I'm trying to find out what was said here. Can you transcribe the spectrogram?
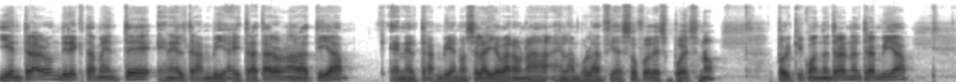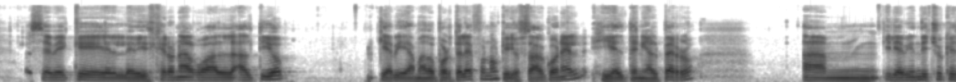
y entraron directamente en el tranvía y trataron a la tía en el tranvía, no se la llevaron en la ambulancia, eso fue después, ¿no? Porque cuando entraron en el tranvía se ve que le dijeron algo al, tío que había llamado por teléfono, que yo estaba con él y él tenía el perro. y le habían dicho que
